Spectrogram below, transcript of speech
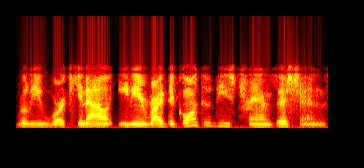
really working out, eating right. They're going through these transitions,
